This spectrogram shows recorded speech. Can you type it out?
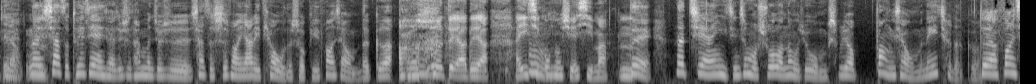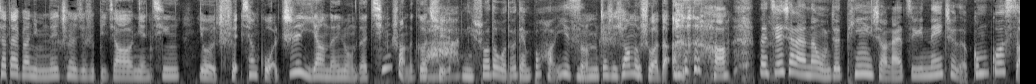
这样。，那下次推荐一下，就是他们就是下次释放压力跳舞的时候，可以放下我们的歌啊。嗯 对呀、对呀、啊，一起共同学习嘛。嗯，对，那既然已经这么说了，那我觉得我们是不是要放一下我们 Nature 的歌？对啊，放一下代表你们 Nature 就是比较年轻，有水像果汁一样的那种的清爽的歌曲。你说的我都有点不好意思了。嗯，这是 Hyunu 说的。好，那接下来呢，我们就听一首来自于 Nature 的《公歌手》。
